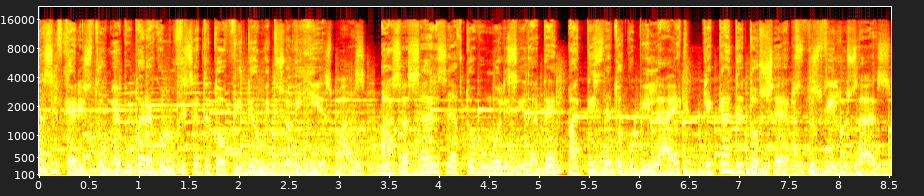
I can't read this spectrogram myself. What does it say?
Σας ευχαριστούμε που παρακολουθήσατε το βίντεο με τις οδηγίες μας. Αν σας άρεσε αυτό που μόλις είδατε, πατήστε το κουμπί like και κάντε το share στους φίλους σας.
